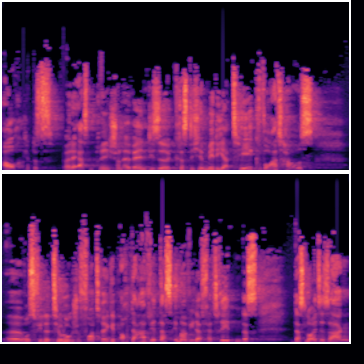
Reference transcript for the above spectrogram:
auch, ich habe das bei der ersten Predigt schon erwähnt, diese christliche Mediathek, Worthaus, äh, wo es viele theologische Vorträge gibt, auch da wird das immer wieder vertreten, dass, dass Leute sagen,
